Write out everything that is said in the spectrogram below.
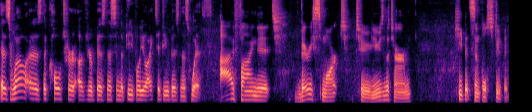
as well as the culture of your business and the people you like to do business with? I find it very smart to use the term keep it simple, stupid.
